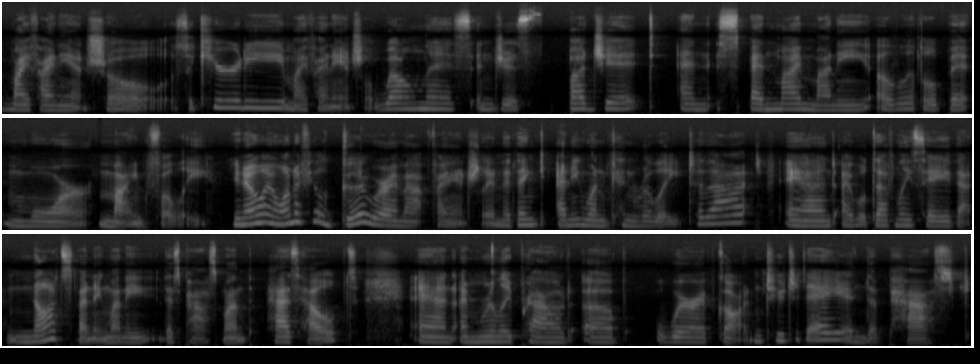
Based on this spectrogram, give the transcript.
my financial security, my financial wellness, and just budget and spend my money a little bit more mindfully. You know, I want to feel good where I'm at financially, and I think anyone can relate to that. And I will definitely say that not spending money this past month has helped, and I'm really proud of where I've gotten to today in the past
